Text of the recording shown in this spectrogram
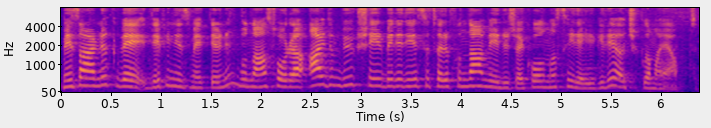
mezarlık ve defin hizmetlerinin bundan sonra Aydın Büyükşehir Belediyesi tarafından verilecek olması ile ilgili açıklama yaptı.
